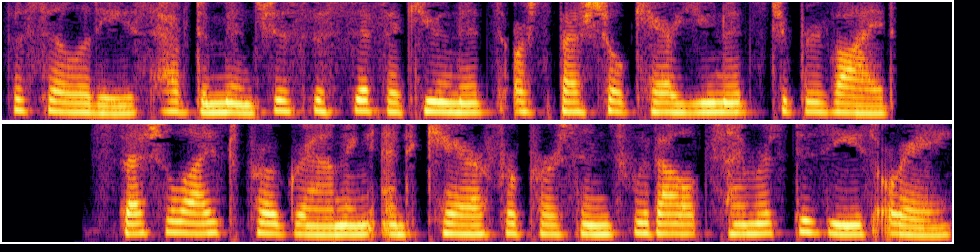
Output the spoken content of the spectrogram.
facilities have dementia specific units or special care units to provide specialized programming and care for persons with Alzheimer's disease or a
